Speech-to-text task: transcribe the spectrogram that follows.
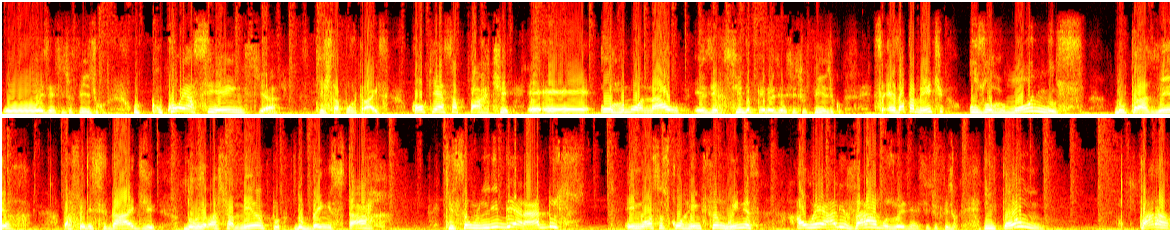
o exercício físico. O, qual é a ciência que está por trás? Qual que é essa parte é, é, hormonal exercida pelo exercício físico? Exatamente os hormônios do prazer, da felicidade, do relaxamento, do bem-estar, que são liberados em nossas correntes sanguíneas ao realizarmos o exercício físico. Então, para,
